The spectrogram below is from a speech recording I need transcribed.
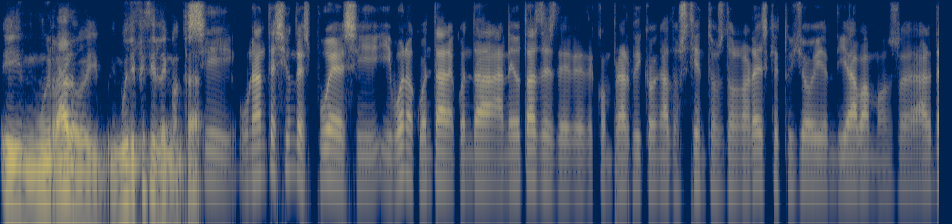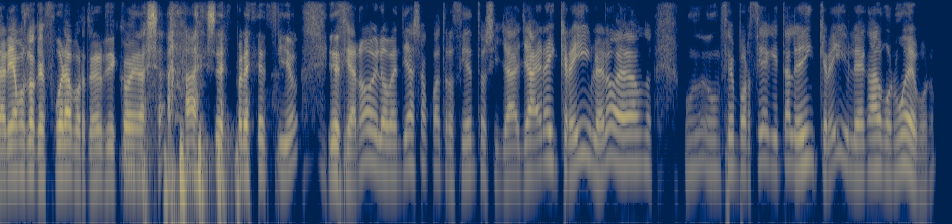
y muy raro y, muy difícil de encontrar. Sí, un antes y un después. Y, bueno, cuenta, cuenta anécdotas desde de, comprar Bitcoin a 200 dólares, que tú y yo hoy en día, vamos, eh, daríamos lo que fuera por tener Bitcoin a, ese precio. Y decía, no, y lo vendías a 400 y ya, ya era increíble, ¿no? Era un, un 100% y tal, era increíble, en algo nuevo, ¿no?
